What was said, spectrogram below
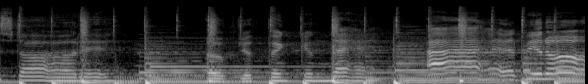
Started of you thinking that I had been untrue.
